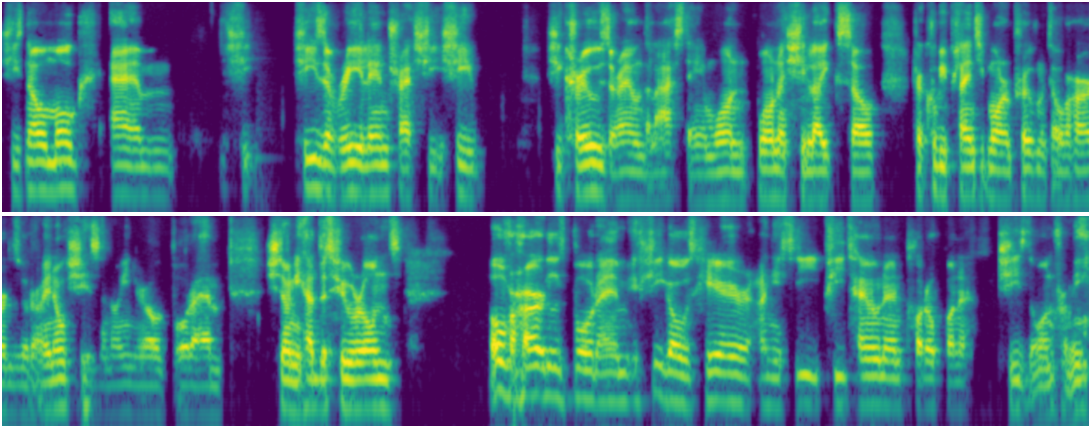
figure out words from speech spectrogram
she's no mug. Um, she she's a real interest. She she she cruised around the last day and won won as she likes. So there could be plenty more improvement over hurdles with her. I know she's a nine year old, but um, she's only had the two runs over hurdles. But um, if she goes here and you see P Townend put up on it, she's the one for me.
